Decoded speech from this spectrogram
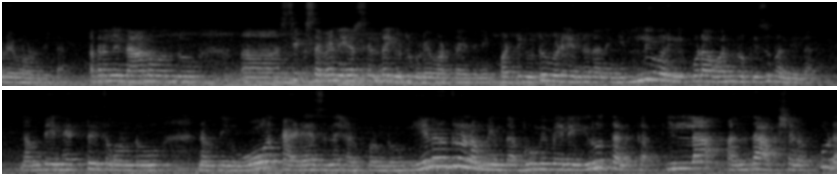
ವಿಡಿಯೋ ಮಾಡೋದಿಲ್ಲ. ಅದರಲ್ಲಿ ನಾನು ಒಂದು ಸಿಕ್ಸ್ ಸೆವೆನ್ ಇಯರ್ಸಿಂದ ಯೂಟ್ಯೂಬ್ ವಿಡಿಯೋ ಮಾಡ್ತಾ ಇದ್ದೀನಿ ಬಟ್ ಯೂಟ್ಯೂಬ್ ವಿಡಿಯೋಯಿಂದ ನನಗೆ ಇಲ್ಲಿವರೆಗೆ ಕೂಡ ಒನ್ ರುಪೀಸು ಬಂದಿಲ್ಲ. ನಮ್ಮದೇ ನೆಟ್ ತಗೊಂಡು ನಮ್ಮದೇ ಓನ್ ಐಡಿಯಾಸನ್ನು ಹೇಳ್ಕೊಂಡು, ಏನಾದರೂ ನಮ್ಮಿಂದ ಭೂಮಿ ಮೇಲೆ ಇರೋ ತನಕ, ಇಲ್ಲ ಅಂದ ಆ ಕ್ಷಣ ಕೂಡ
